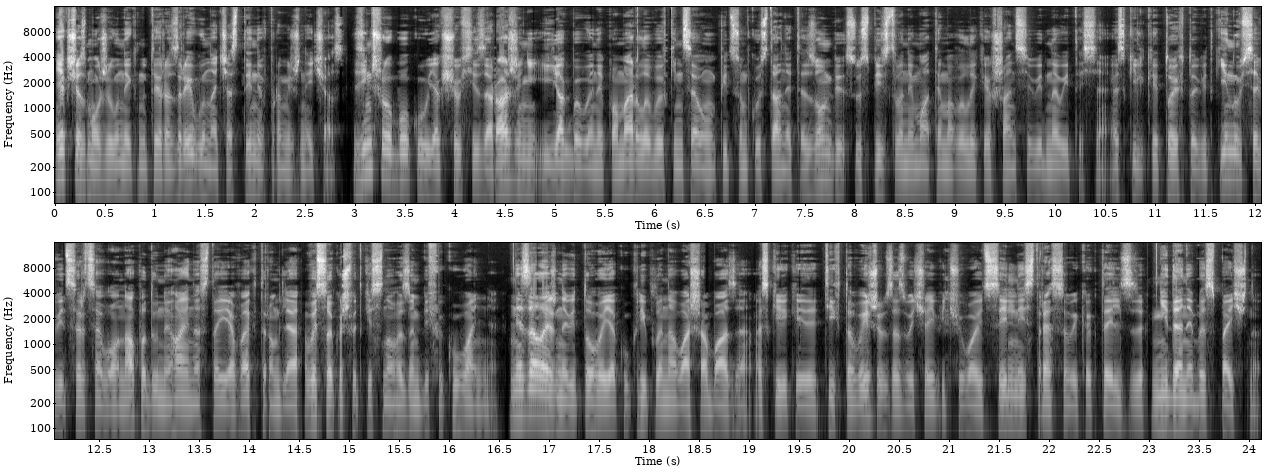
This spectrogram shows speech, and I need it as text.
якщо зможе уникнути розриву на частини в проміжний час. З іншого боку, якщо всі заражені і як би ви не померли, ви в кінцевому підсумку станете зомбі, суспільство не матиме великих шансів відновитися, оскільки той, хто відкинувся від серцевого нападу, негайно стає вектором для високошвидкісного зомбіфікування, незалежно від того, як укріплена ваша база, оскільки ті, хто вижив, зазвичай відчувають сильний стресовий коктейль з ніде небезпечно.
